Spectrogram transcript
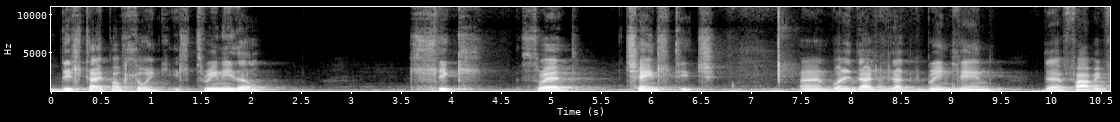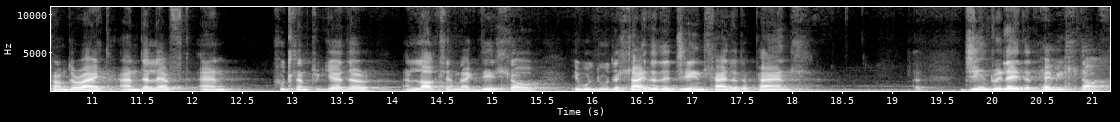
this type of sewing. It's three needle, six thread, chain stitch. And what it does is that it brings in the fabric from the right and the left and puts them together and locks them like this. So it will do the side of the jeans, side of the pants, jean related heavy stuff.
